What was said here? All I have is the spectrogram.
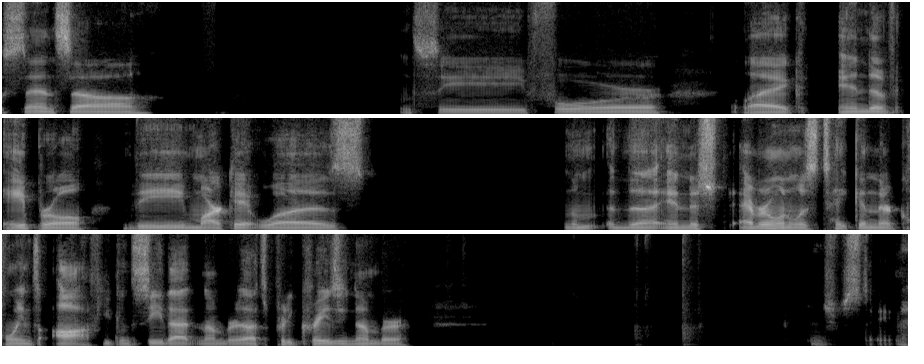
since uh, let's see, for like end of April, the market was the, the industry everyone was taking their coins off. You can see that number. That's pretty crazy number. Interesting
